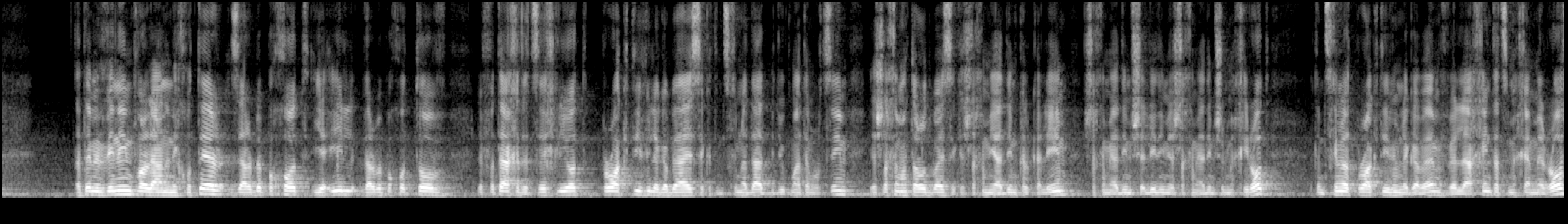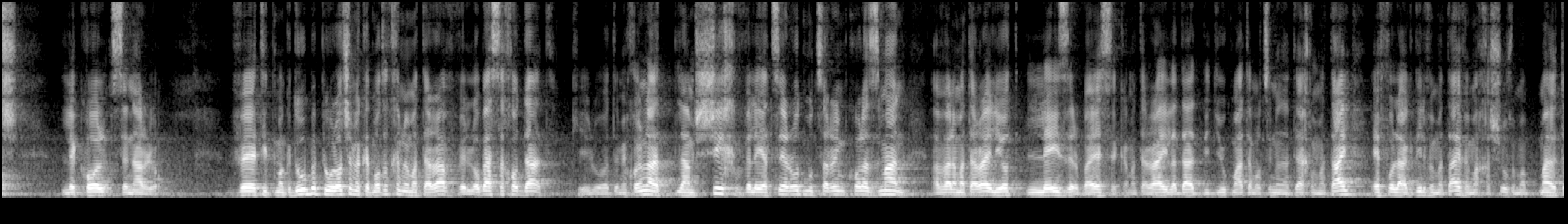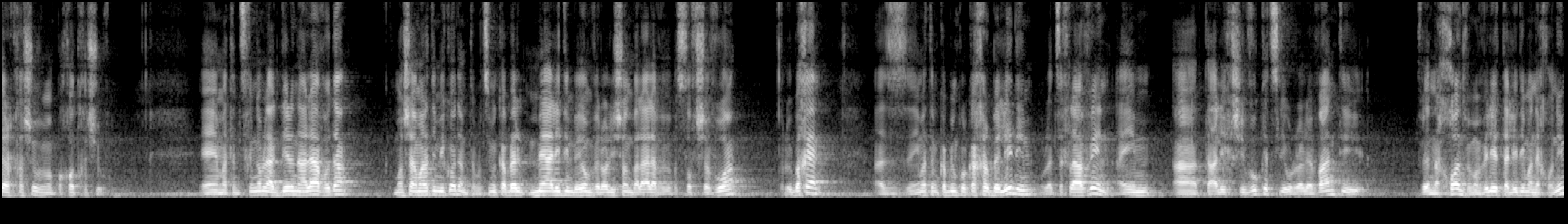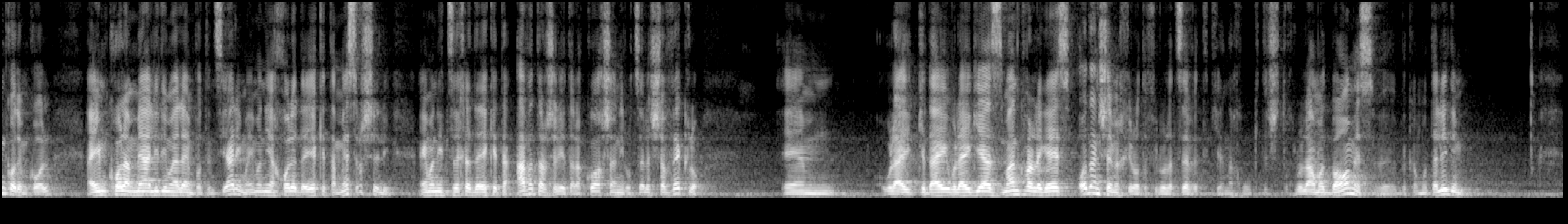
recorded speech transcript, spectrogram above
אתם מבינים כבר לאן אני חותר, זה הרבה פחות יעיל והרבה פחות טוב לפתח את זה, צריך להיות פרואקטיבי לגבי העסק, אתם צריכים לדעת בדיוק מה אתם רוצים, יש לכם מטרות בעסק, יש לכם יעדים כלכליים, יש לכם יעדים של לידים, יש לכם יעדים של מכירות, אתם צריכים להיות פרואקטיביים לגביהם ולהכין את עצמכם מראש לכל סצנריו. ותתמקדו בפעולות שמקדמות אתכם למטרה ולא בהסחות דעת. כאילו, אתם יכולים לה, להמשיך ולייצר עוד מוצרים כל הזמן, אבל המטרה היא להיות לייזר בעסק. המטרה היא לדעת בדיוק מה אתם רוצים לנתח ומתי, איפה להגדיל ומתי, ומה חשוב, ומה יותר חשוב ומה פחות חשוב. אמ, אתם צריכים גם להגדיר נהלי עבודה. כמו שאמרתי מקודם, אתם רוצים לקבל 100 לידים ביום ולא לישון בלילה ובסוף שבוע, תלוי בכם. אז אם אתם מקבלים כל כך הרבה לידים, אולי צריך להבין, האם התהליך שיווק אצלי הוא רלוונטי ונכון ומביא לי את הלידים הנכונים קודם כל, האם כל המאה לידים האלה הם פוטנציאליים, האם אני יכול לדייק את המסר שלי, האם אני צריך לדייק את האבטר שלי, את הלקוח שאני רוצה לשווק לו. אמ, אולי כדאי, אולי הגיע הזמן כבר לגייס עוד אנשי מכירות אפילו לצוות, כי אנחנו, כדי שתוכלו לעמוד בעומס ובכמות הלידים.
